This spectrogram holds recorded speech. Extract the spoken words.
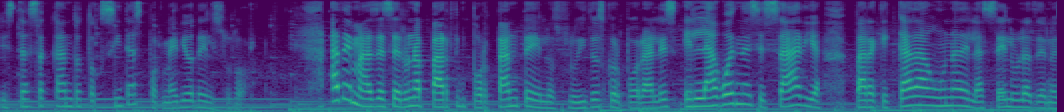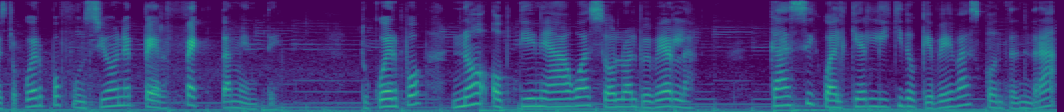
estás sacando toxinas por medio del sudor. Además de ser una parte importante de los fluidos corporales, el agua es necesaria para que cada una de las células de nuestro cuerpo funcione perfectamente. Tu cuerpo no obtiene agua solo al beberla. Casi cualquier líquido que bebas contendrá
